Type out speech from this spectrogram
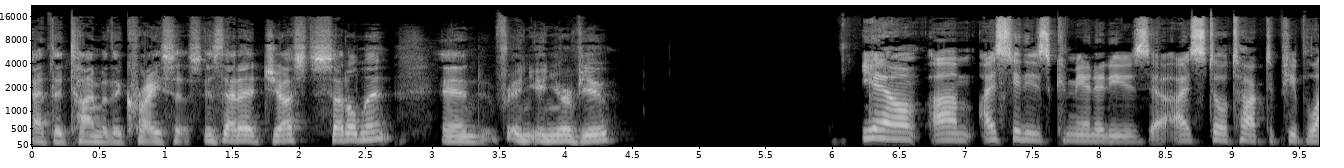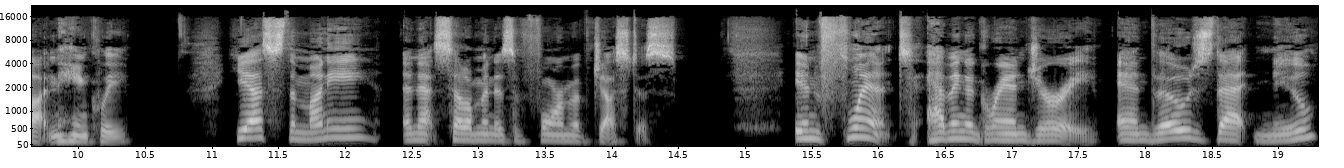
at the time of the crisis. Is that a just settlement? And in, in your view? You know, um, I see these communities. Uh, I still talk to people out in Hinckley. Yes, the money and that settlement is a form of justice. In Flint, having a grand jury and those that knew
